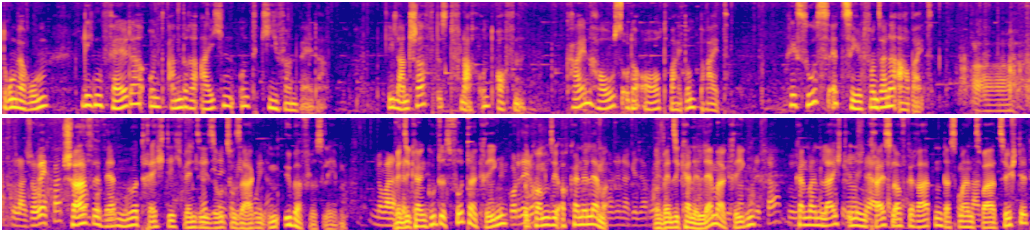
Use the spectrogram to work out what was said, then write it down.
Drumherum liegen Felder und andere Eichen- und Kiefernwälder. Die Landschaft ist flach und offen. Kein Haus oder Ort weit und breit. Jesus erzählt von seiner Arbeit. Schafe werden nur trächtig, wenn sie sozusagen im Überfluss leben. Wenn sie kein gutes Futter kriegen, bekommen sie auch keine Lämmer. Und wenn sie keine Lämmer kriegen, kann man leicht in den Kreislauf geraten, dass man zwar züchtet,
